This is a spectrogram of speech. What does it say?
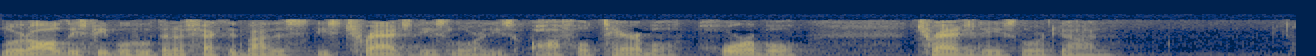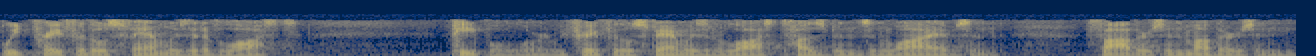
Lord, all these people who've been affected by this, these tragedies, Lord, these awful, terrible, horrible tragedies, Lord God. We pray for those families that have lost people, Lord. We pray for those families that have lost husbands and wives and fathers and mothers and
